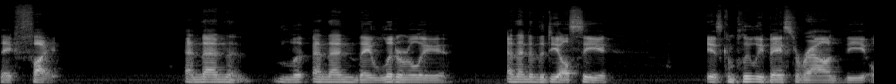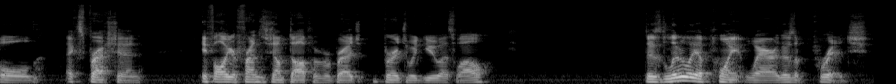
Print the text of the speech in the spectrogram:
They fight and then and then they literally and then in the DLC is completely based around the old expression if all your friends jumped off of a bridge, bridge would you as well? There's literally a point where there's a bridge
